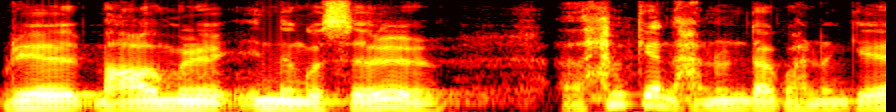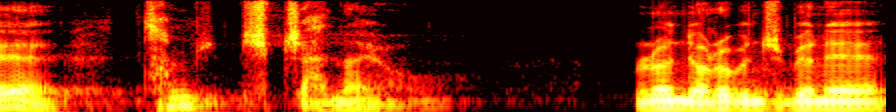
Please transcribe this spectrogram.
우리의 마음을 있는 것을 함께 나눈다고 하는 게 참 쉽지 않아요. 물론 여러분 주변에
